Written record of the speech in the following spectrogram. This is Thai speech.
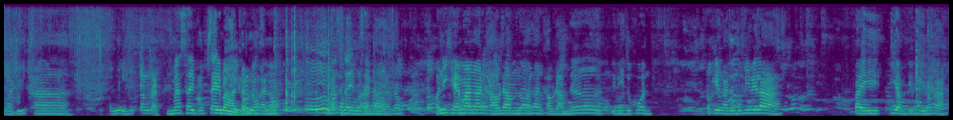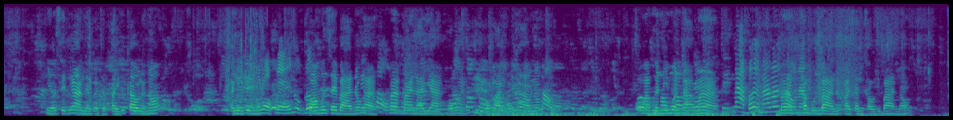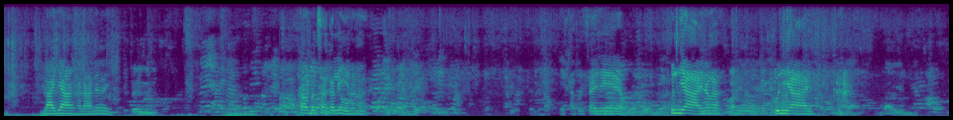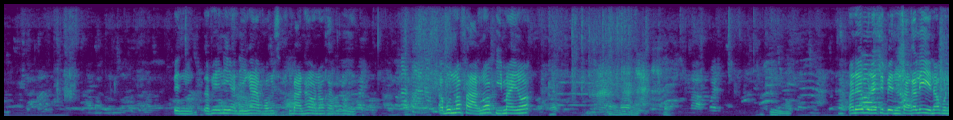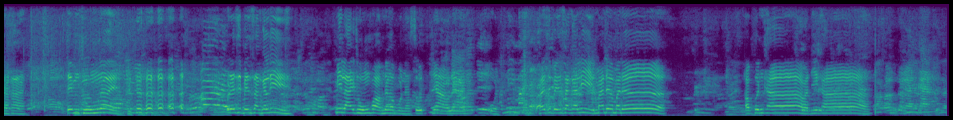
สวัสดีค่ะอันนี้ให้จังได๋สิมาใส่เอาใส่ใส่บาตรหมี่กันมันเนาะค่ะเนาะเออมามาทำใส่บุญบาใส่ตรบาตรเนาะวันนี้แค่มางานขาวดำเนาะงานขาวดำเด้อพี่ๆทุกคนโอเคอาจจะบ่มีเวลา ไปเยี่ยมพี่ๆเนาะค่ะ เดี๋ยวเสร็จงานแล้วก็จะไปคือเก่าแล้วเนาะอันนี้เป็นหลอกแหล่ลูกของคนใส่บาตรเนาะค่ะ มากมายหลายอย่างของหวานของหวานของข้าวเนาะเพราะว่าเพิ่นนิมนต์พระมา ติดหน้าเบิ่มาแล้วมาเขานะทำบุญบ้านเนาะค่ะชั้นเขาอยู่บ้านเนาะห ลายยางขนาดเลยข้าวเบิงสังกะรีนะคะนี่ค่ะคุณใส่แล้วคุณยายเนาะค่ะคุณยาย เป็นประเพณีอันดีงามของอีสานบ้านเฮาเนาะค่ะพี่ๆเอาบุญมาฝากเนาะปีใหม่เนาะมาเด้อผู้ใดสิเป็นสังกะรีเนาะพุ่นนะคะ เต็มถุงเลยผู้ใดสิเป็นสังกะรีมีหลายถุงพร้อมเด้อครับพุ่นนะสุดยาวเลยนะพุ่นใครสิเป็นสังกะรีมาเด้อมาเด้อ ขอบคุณค่ะสวัสดีค่ะ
